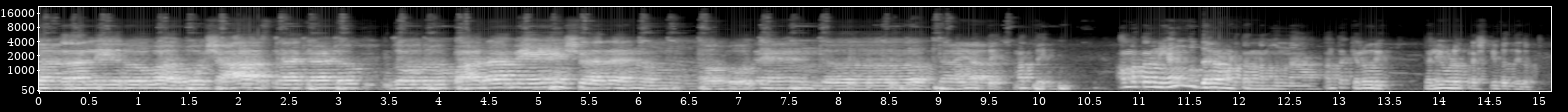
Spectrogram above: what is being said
ಸಾರುತ್ತಲಿರುವವು ಶಾಸ್ತ್ರಗಳು ಗುರು ಪರಮೇಶ್ವರನು. ಹೌದೆಂದು. ಮತ್ತೆ ಮತ್ತೆ. ಮತ್ತೆ ಅವನು ಹೆಂಗ್ ಉದ್ಧಾರ ಮಾಡ್ತಾನೆ ನಮ್ಮನ್ನ ಅಂತ ಕೆಲವರಿಗೆ ತಲೆಯೊಳಗೆ ಪ್ರಶ್ನೆ ಬಂದಿರುತ್ತೆ.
